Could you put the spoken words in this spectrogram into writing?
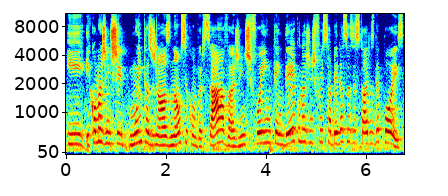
E, e, como a gente, muitas de nós não se conversava, a gente foi entender quando a gente foi saber dessas histórias depois.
